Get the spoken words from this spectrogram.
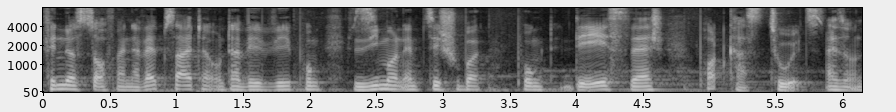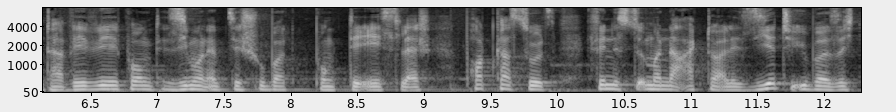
findest du auf meiner Webseite unter www.simonmcschubert.de slash podcasttools. Also unter www.simonmcschubert.de slash podcasttools findest du immer eine aktualisierte Übersicht,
